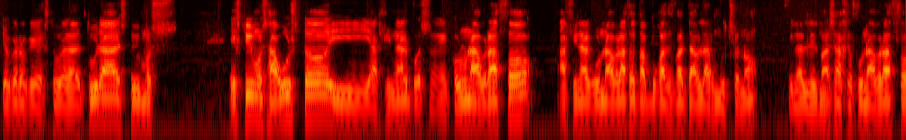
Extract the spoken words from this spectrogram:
yo creo que estuve a la altura, estuvimos, estuvimos a gusto y al final, pues eh, con un abrazo, al final con un abrazo tampoco hace falta hablar mucho, ¿no? Al final del masaje fue un abrazo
